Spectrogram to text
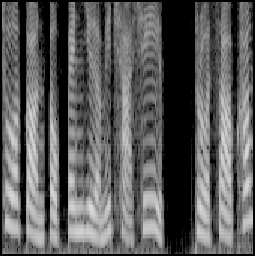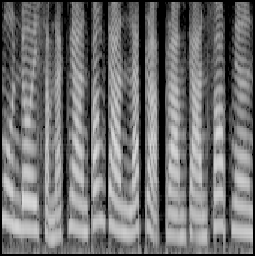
ชัวร์ก่อนตกเป็นเหยื่อมิจฉาชีพ ตรวจสอบข้อมูลโดยสำนักงานป้องกันและปราบปรามการฟอกเงิน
